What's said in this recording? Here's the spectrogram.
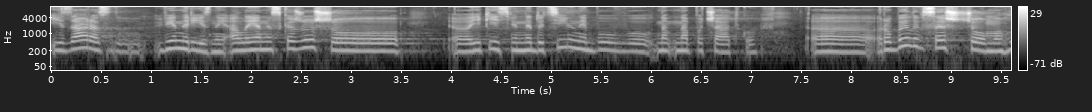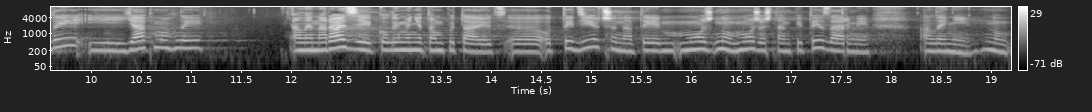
і зараз він різний. Але я не скажу, що е, якийсь він недоцільний був на, на початку. Е, Робили все, що могли і як могли. Але наразі, коли мені там питають, е, от ти дівчина, ти мож, ну, можеш там піти з армії, але ні. Ну,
